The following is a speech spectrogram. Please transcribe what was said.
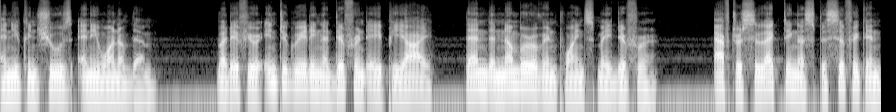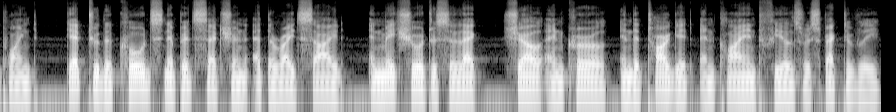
and you can choose any one of them. But if you're integrating a different API, then the number of endpoints may differ. After selecting a specific endpoint, get to the code snippets section at the right side and make sure to select shell and curl in the target and client fields respectively,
